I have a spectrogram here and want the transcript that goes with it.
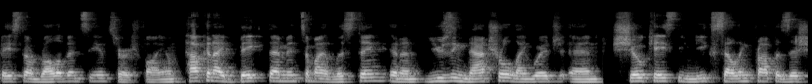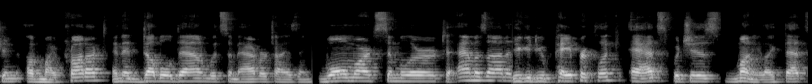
based on relevancy and search volume? How can I bake them into my listing and using natural language and showcase the unique selling proposition of my product and then double down with some advertising. Walmart, similar to Amazon, you could do pay per click ads, which is money. Like that's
